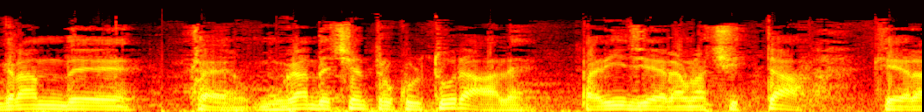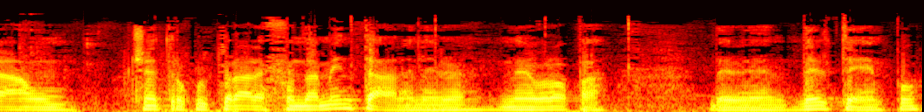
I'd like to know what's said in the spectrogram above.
grande, cioè un grande centro culturale, Parigi era una città che era un centro culturale fondamentale nell'Europa del tempo,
